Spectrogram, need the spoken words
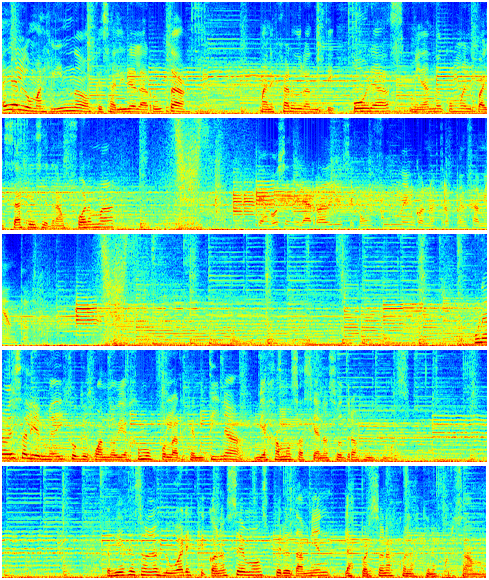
¿Hay algo más lindo que salir a la ruta? Manejar durante horas mirando cómo el paisaje se transforma. Las voces de la radio se confunden con nuestros pensamientos. Una vez alguien me dijo que cuando viajamos por la Argentina, viajamos hacia nosotros mismos. Los viajes son los lugares que conocemos, pero también las personas con las que nos cruzamos.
